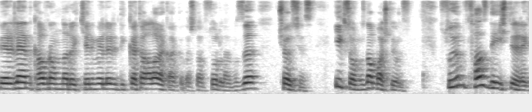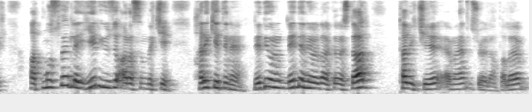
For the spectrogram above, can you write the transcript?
verilen kavramları, kelimeleri dikkate alarak arkadaşlar sorularımızı çözeceğiz. İlk sorumuzdan başlıyoruz. Suyun faz değiştirerek atmosferle yeryüzü arasındaki hareketine ne diyor ne deniyordu arkadaşlar? Tabii ki hemen şöyle yapalım.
